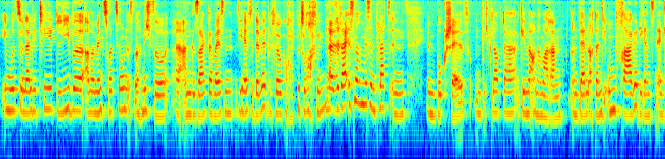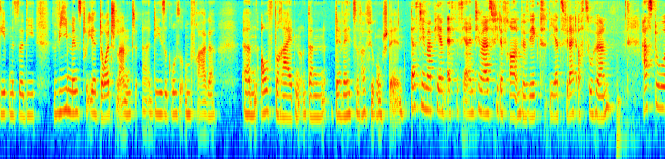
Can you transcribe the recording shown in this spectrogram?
Emotionalität, Liebe, aber Menstruation ist noch nicht so äh, angesagt. Dabei ist die Hälfte der Weltbevölkerung betroffen. Ja. Also da ist noch ein bisschen Platz in, im Bookshelf. Und ich glaube, da gehen wir auch nochmal ran und werden auch dann die Umfrage, die ganzen Ergebnisse, die wie menstruiert Deutschland, äh, diese große Umfrage ähm, aufbereiten und dann der Welt zur Verfügung stellen. Das Thema PMS ist ja ein Thema, das viele Frauen bewegt, die jetzt vielleicht auch zuhören. Hast du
